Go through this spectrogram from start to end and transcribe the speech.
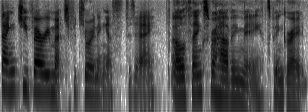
thank you very much for joining us today. Oh, thanks for having me. It's been great.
